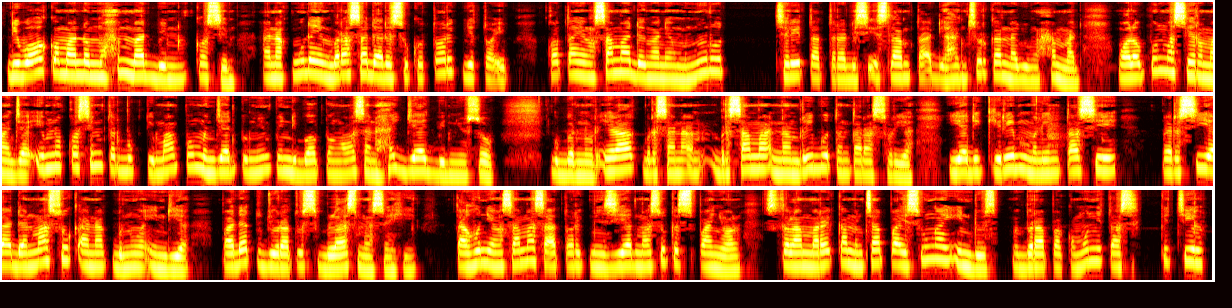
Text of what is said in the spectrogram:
Di bawah komando Muhammad bin Qasim, anak muda yang berasal dari suku Torik di Toib, kota yang sama dengan yang menurut cerita tradisi Islam tak dihancurkan Nabi Muhammad. Walaupun masih remaja, Ibnu Qasim terbukti mampu menjadi pemimpin di bawah pengawasan Hajjaj bin Yusuf, gubernur Irak bersama, bersama 6.000 tentara Suriah. Ia dikirim melintasi Persia dan masuk anak benua India pada 711 Masehi tahun yang sama saat Torik bin masuk ke Spanyol setelah mereka mencapai sungai Indus, beberapa komunitas kecil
